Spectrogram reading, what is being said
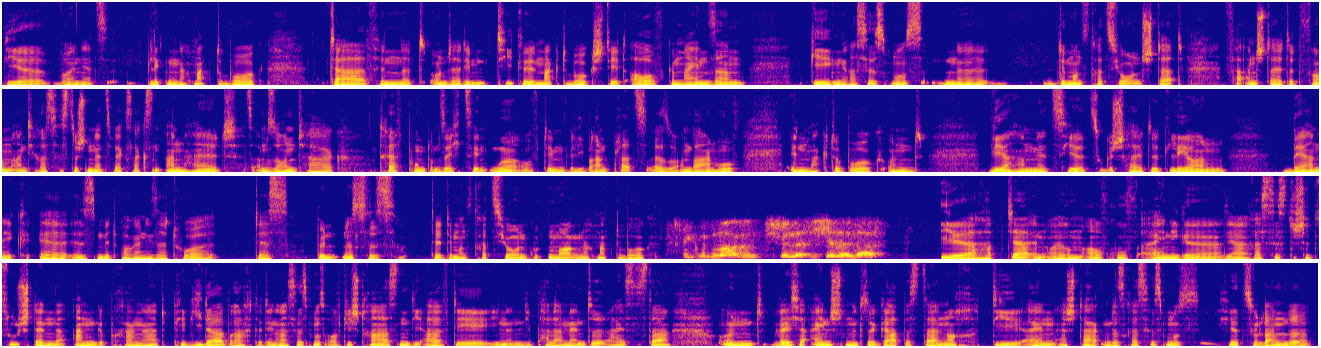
Wir wollen jetzt blicken nach Magdeburg. Da findet unter dem Titel Magdeburg steht auf gemeinsam gegen Rassismus eine Demonstration statt, veranstaltet vom antirassistischen Netzwerk Sachsen-Anhalt am Sonntag. Treffpunkt um 16 Uhr auf dem Willy-Brandt-Platz, also am Bahnhof in Magdeburg. Und wir haben jetzt hier zugeschaltet Leon Bernig. Er ist Mitorganisator des Bündnisses der Demonstration. Guten Morgen nach Magdeburg. Guten Morgen, schön, dass ich hier sein darf. Ihr habt ja in eurem Aufruf einige ja, rassistische Zustände angeprangert. Pegida brachte den Rassismus auf die Straßen, die AfD ihn in die Parlamente, heißt es da. Und welche Einschnitte gab es da noch, die ein Erstarken des Rassismus hierzulande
